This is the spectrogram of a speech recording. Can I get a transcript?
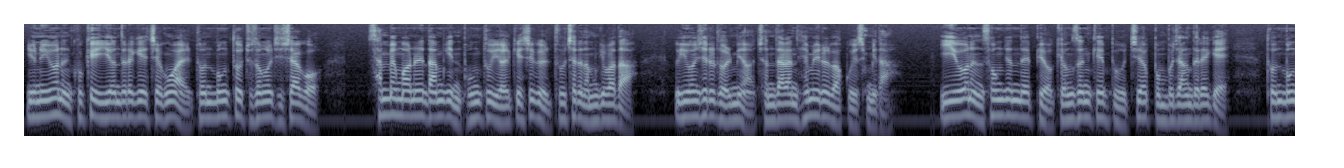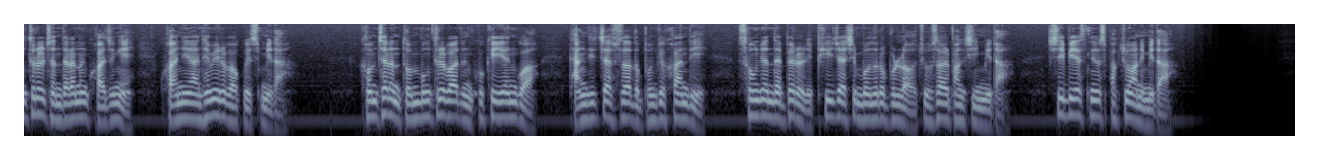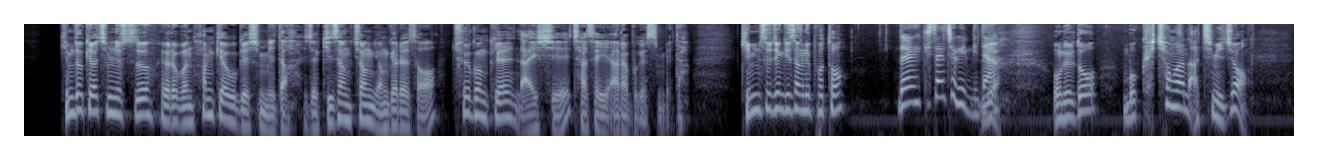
윤 의원은 국회의원들에게 제공할 돈 봉투 주성을 지시하고 300만 원에 담긴 봉투 10개씩을 두 차례 넘겨받아 의원실을 돌며 전달한 혐의를 받고 있습니다. 이 의원은 송 전 대표 경선 캠프 지역 본부장들에게 돈 봉투를 전달하는 과정에 관여한 혐의를 받고 있습니다. 검찰은 돈 봉투를 받은 국회의원과 당직자 수사도 본격화한 뒤 송 전 대표를 피의자 신분으로 불러 조사할 방식입니다. CBS 뉴스 박종환입니다. 김덕기 아침 뉴스 여러분 함께하고 계십니다. 이제 기상청 연결해서 출근길 날씨 자세히 알아보겠습니다. 김수진 기상 리포터. 네, 기상청입니다. 예, 오늘도 뭐 쾌청한 아침이죠?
